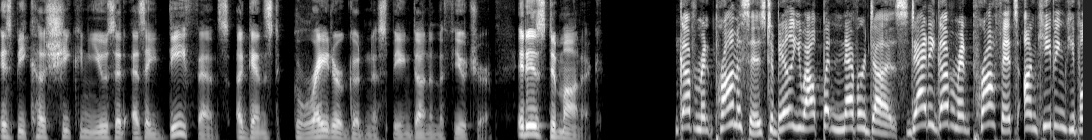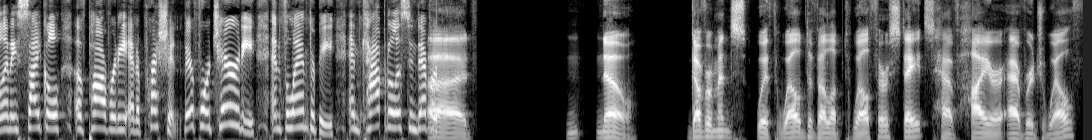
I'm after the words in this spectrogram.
is because she can use it as a defense against greater goodness being done in the future. It is demonic. Government promises to bail you out but never does. Daddy government profits on keeping people in a cycle of poverty and oppression. Therefore, charity and philanthropy and capitalist endeavor. Uh, n- no. Governments with well developed welfare states have higher average wealth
